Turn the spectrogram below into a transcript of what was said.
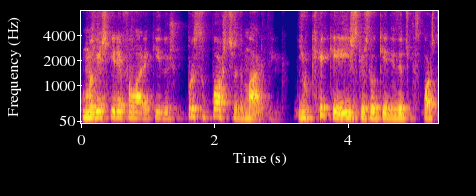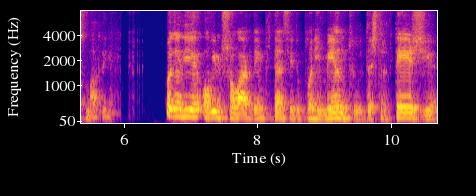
uma vez que irei falar aqui dos pressupostos de marketing. E o que é que é isto que eu estou aqui a dizer dos pressupostos de marketing? Hoje em dia ouvimos falar da importância do planeamento, da estratégia,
